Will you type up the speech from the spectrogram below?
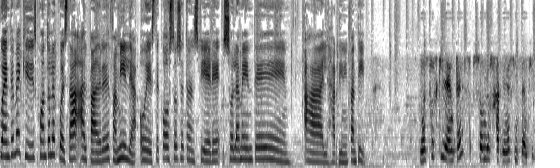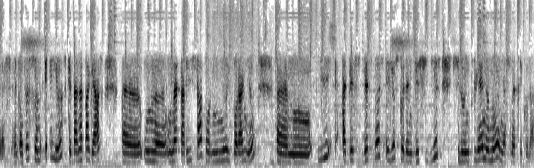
Cuénteme, Kidis, cuánto le cuesta al padre de familia o este costo se transfiere solamente al jardín infantil. Nuestros clientes son los jardines infantiles, entonces son ellos que van a pagar eh, una, una tarifa por niño y por año em, y des- después ellos pueden decidir si lo incluyen o no en las matrículas.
